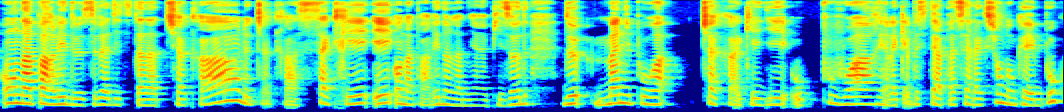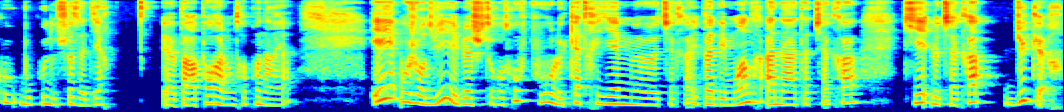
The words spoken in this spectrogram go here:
On a parlé de Svadhisthana chakra, le chakra sacré, et on a parlé dans le dernier épisode de Manipura chakra qui est lié au pouvoir et à la capacité à passer à l'action. Donc il y avait beaucoup, beaucoup de choses à dire euh, par rapport à l'entrepreneuriat. Et aujourd'hui, eh bien, je te retrouve pour le quatrième euh, chakra, et pas des moindres, Anahata chakra, qui est le chakra du cœur.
